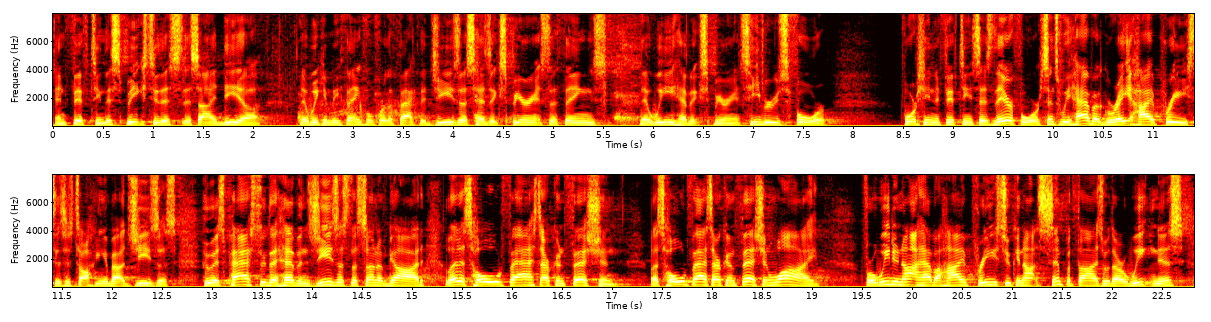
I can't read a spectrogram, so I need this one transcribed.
and 15. This speaks to this, this idea that we can be thankful for the fact that Jesus has experienced the things that we have experienced. Hebrews 4. 14 and 15 says, Therefore, since we have a great high priest, this is talking about Jesus, who has passed through the heavens, Jesus, the Son of God, let us hold fast our confession. Let's hold fast our confession. Why? For we do not have a high priest who cannot sympathize with our weakness,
